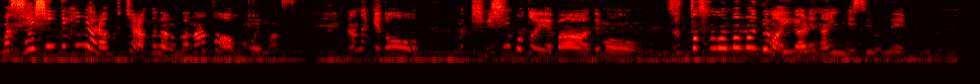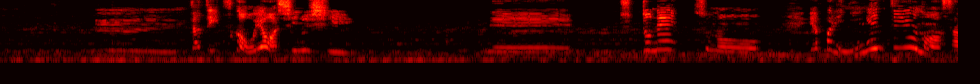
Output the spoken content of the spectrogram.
まあ、精神的には楽っちゃ楽なのかなとは思います。なんだけど、まあ、厳しいこと言えば、でも、ずっとそのままではいられないんですよね。うん、だっていつか親は死ぬし、ねきっとね、その、やっぱり人間っていうのはさ、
